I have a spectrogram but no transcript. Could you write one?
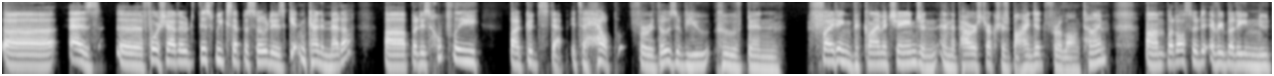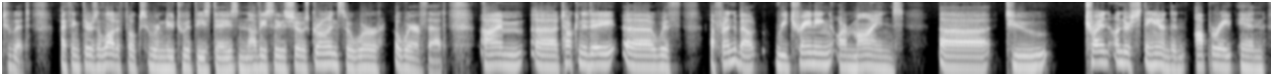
Uh, as uh, foreshadowed, this week's episode is getting kind of meta, uh, but is hopefully a good step. It's a help for those of you who've been fighting the climate change and, and the power structures behind it for a long time, um, but also to everybody new to it. I think there's a lot of folks who are new to it these days, and obviously the show is growing, so we're aware of that. I'm uh, talking today uh, with a friend about retraining our minds uh, to try and understand and operate in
